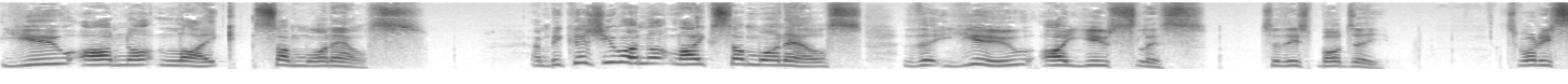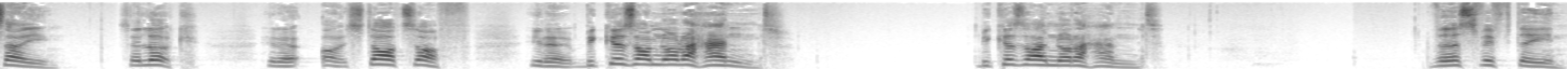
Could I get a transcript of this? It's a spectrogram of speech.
you are not like someone else and because you are not like someone else, that you are useless to this body. That's what he's saying. So look, you know, oh, it starts off, you know, because I'm not a hand. Because I'm not a hand. Verse 15.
